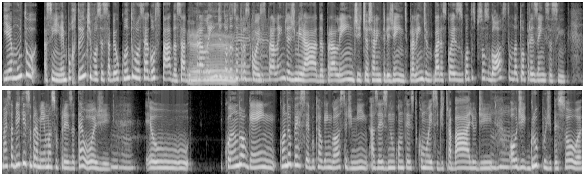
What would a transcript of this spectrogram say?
E é muito, assim, é importante você saber o quanto você é gostada, sabe? É. Pra além de todas as outras É. coisas, pra além de admirada, pra além de te achar inteligente, pra além de várias coisas, o quanto as pessoas gostam da tua presença, assim. Mas sabia que isso pra mim é uma surpresa até hoje? Eu. Quando alguém. Quando eu percebo que alguém gosta de mim, às vezes num contexto como esse de trabalho, de. ou de grupo de pessoa.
